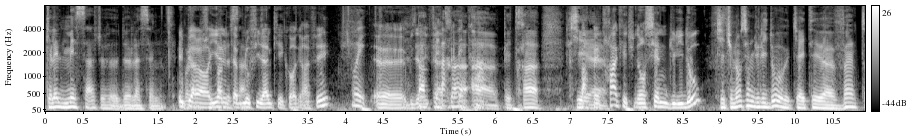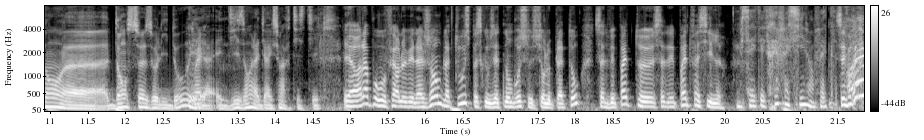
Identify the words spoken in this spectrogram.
Quel est le message de, de la scène Et puis alors, il y a le ça. tableau final qui est chorégraphié. Oui. Euh, vous Par avez fait Petra, Petra. ah, Petra, qui, par est, euh, Petra, qui est une ancienne du Lido. qui est une ancienne du Lido, qui a été euh, 20 ans euh, danseuse au Lido et, Ouais. euh, et 10 ans à la direction artistique. Et alors là, pour vous faire lever la jambe, là tous, parce que vous êtes nombreux sur le plateau, ça devait pas être, euh, ça devait pas être facile. Mais ça a été très facile en fait. C'est vrai.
